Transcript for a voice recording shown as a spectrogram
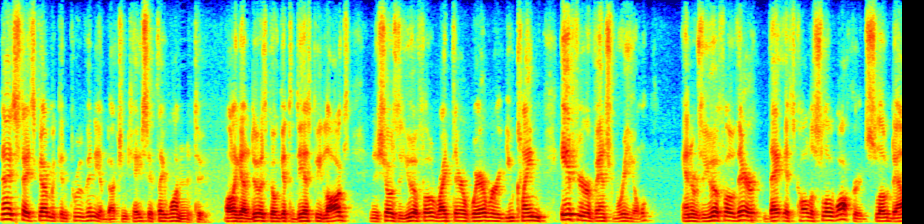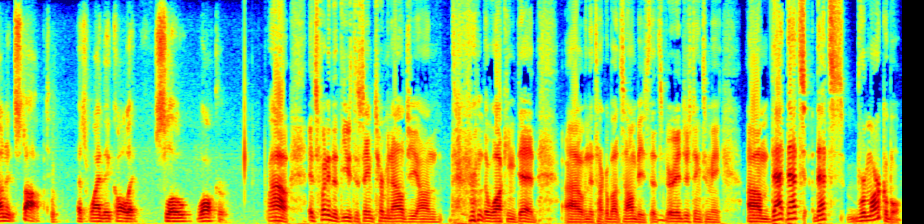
United States government can prove any abduction case if they wanted to. All I got to do is go get the DSP logs, and it shows the UFO right there wherever you claim if your event's real, and there's a UFO there. They, it's called a slow walker. It slowed down. It stopped. That's why they call it slow walker. Wow, it's funny that they use the same terminology on from The Walking Dead uh, when they talk about zombies. That's very interesting to me. Um, that that's that's remarkable.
